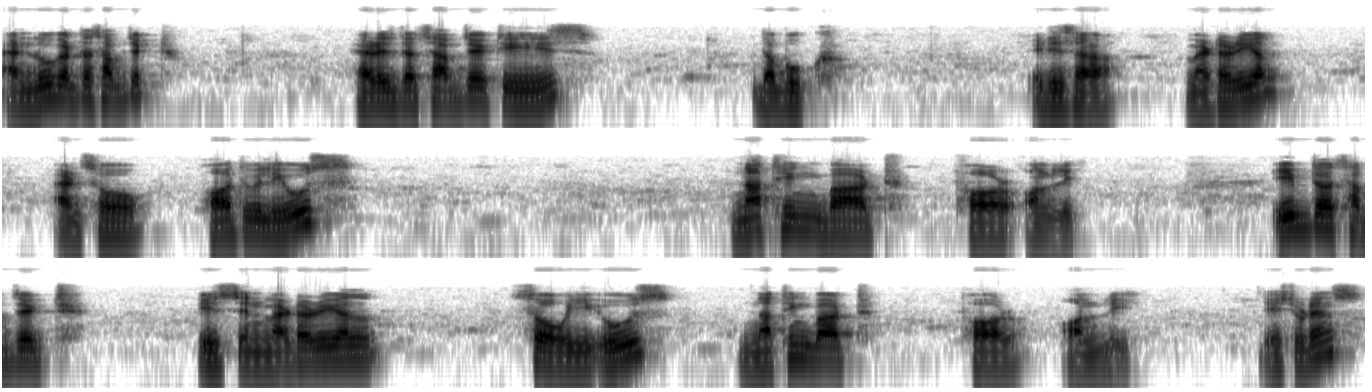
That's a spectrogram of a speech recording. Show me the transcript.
And look at the subject. Here is the subject is the book. It is a material. And so what will use nothing but for only. If the subject is in material so we use nothing but for only. The students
